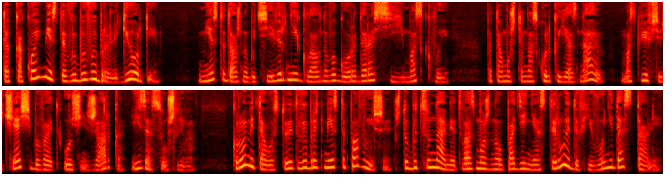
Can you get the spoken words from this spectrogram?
Так какое место вы бы выбрали, Георгий? Место должно быть севернее главного города России, Москвы, потому что, насколько я знаю, в Москве все чаще бывает очень жарко и засушливо. Кроме того, стоит выбрать место повыше, чтобы цунами от возможного падения астероидов его не достали.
